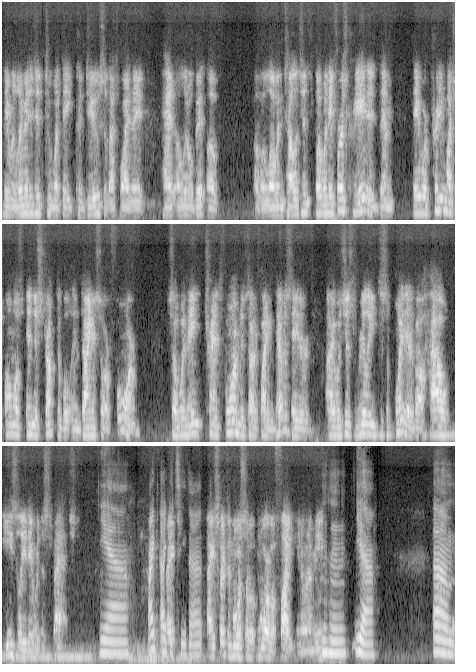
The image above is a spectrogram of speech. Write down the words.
they were limited to what they could do. So that's why they had a little bit of of a low intelligence. But when they first created them, they were pretty much almost indestructible in dinosaur form. So when they transformed and started fighting Devastator, I was just really disappointed about how easily they were dispatched. Yeah. I I Right. could see that. I expected more so more of a fight. You know what I mean? Mm-hmm. Yeah. Um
